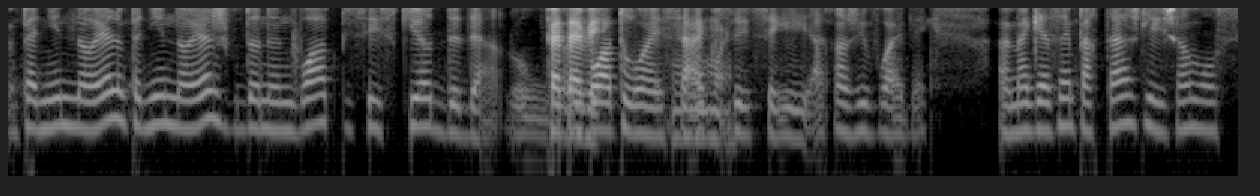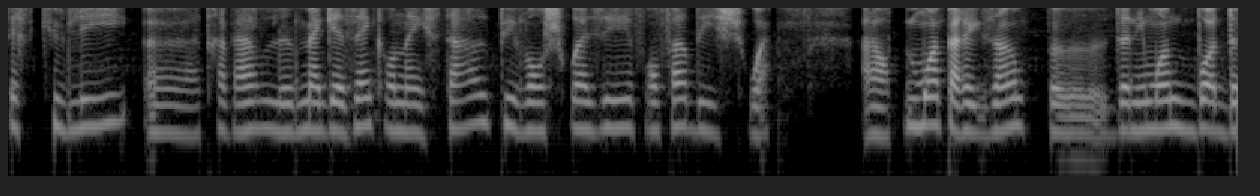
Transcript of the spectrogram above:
un panier de Noël. Un panier de Noël, je vous donne une boîte, puis c'est ce qu'il y a dedans. là, Faites une avec. boîte ou un sac, Ouais. c'est- c'est arrangez-vous avec. Un magasin partage, les gens vont circuler euh, à travers le magasin qu'on installe, puis vont choisir, vont faire des choix. Alors, moi, par exemple, euh, donnez-moi une boîte de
